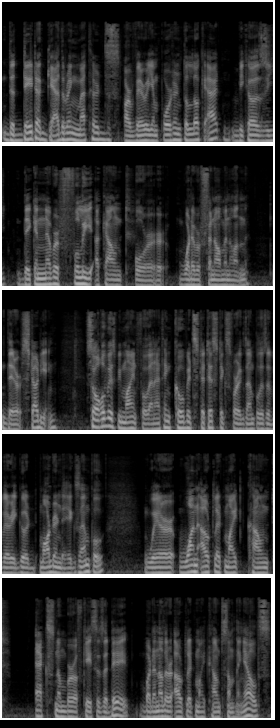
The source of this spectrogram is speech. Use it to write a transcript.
The data gathering methods are very important to look at because they can never fully account for whatever phenomenon they're studying. So always be mindful. And I think COVID statistics, for example, is a very good modern day example where one outlet might count X number of cases a day, but another outlet might count something else.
